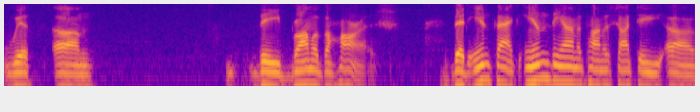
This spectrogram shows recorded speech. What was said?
with um, the Brahma Viharas. That in fact, in the Anapanasati uh,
